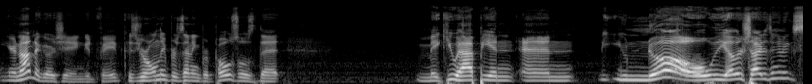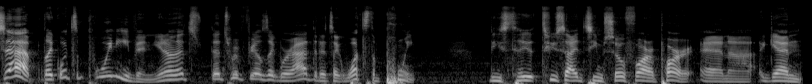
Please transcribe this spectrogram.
you're not negotiating good faith because you're only presenting proposals that make you happy and and you know the other side isn't going to accept. Like what's the point even? You know, that's that's what it feels like we're at that it's like what's the point? These two, two sides seem so far apart and uh, again,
